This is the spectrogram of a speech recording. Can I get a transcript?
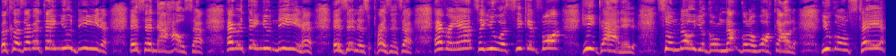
Because everything you need is in the house. Everything you need is in His presence. Every answer you were seeking for, He got it. So, no, you're gonna, not going to walk out. You're going to stay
